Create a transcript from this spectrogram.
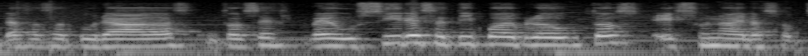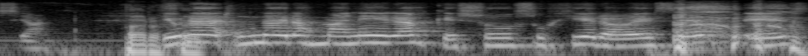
grasas saturadas. Entonces, reducir ese tipo de productos es una de las opciones. Y una, una de las maneras que yo sugiero a veces es,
